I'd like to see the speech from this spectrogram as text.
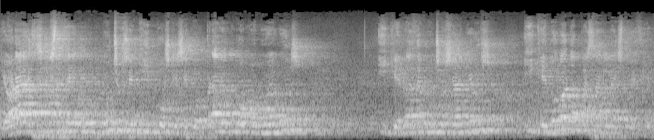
que ahora existen muchos equipos que se compraron como nuevos y que no hace muchos años y que no van a pasar la inspección.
